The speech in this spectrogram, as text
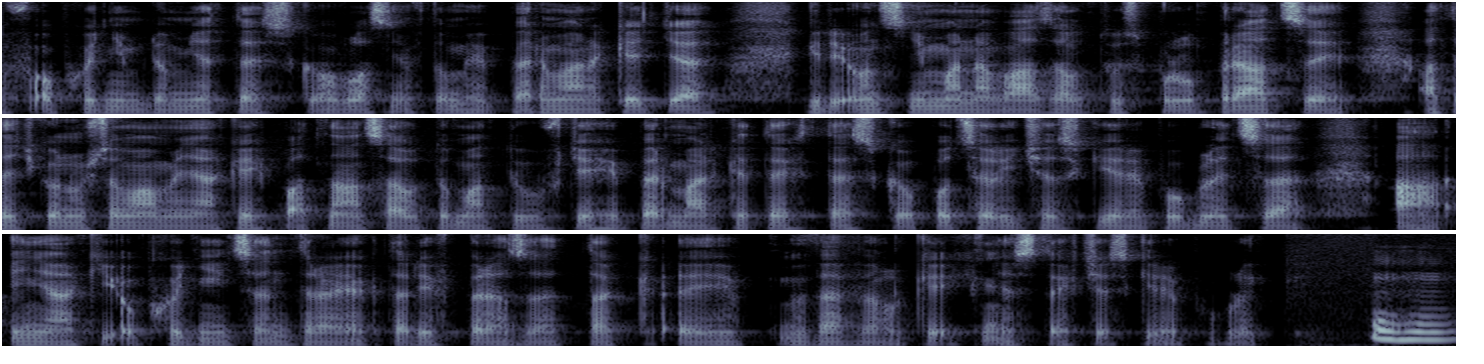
v obchodním domě Tesco, vlastně v tom hypermarketě, kdy on s nima navázal tu spolupráci a teď už tam máme nějakých 15 automatů v těch hypermarketech Tesco po celé České republice a i nějaký obchodní centra, jak tady v Praze, tak i ve velkých městech České republiky. Mm-hmm.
